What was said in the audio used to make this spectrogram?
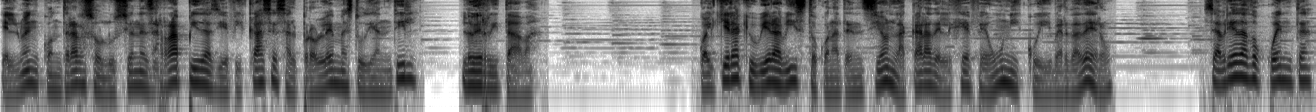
el no encontrar soluciones rápidas y eficaces al problema estudiantil lo irritaba. Cualquiera que hubiera visto con atención la cara del jefe único y verdadero, se habría dado cuenta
